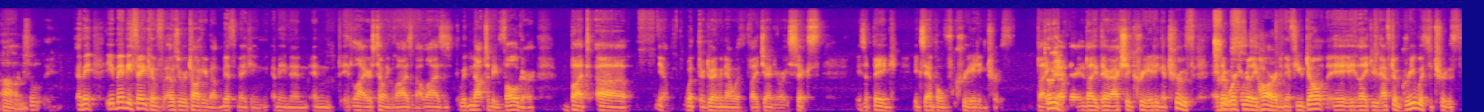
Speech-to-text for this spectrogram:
Um, Absolutely. I mean, it made me think of as we were talking about myth making. I mean, and and liars telling lies about lies, with not to be vulgar, but uh, you know what they're doing now with like January sixth is a big example of creating truth. Like, Oh, yeah. they're, like they're actually creating a truth, and they're working really hard. And if you don't, eh, like, you have to agree with the truth.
